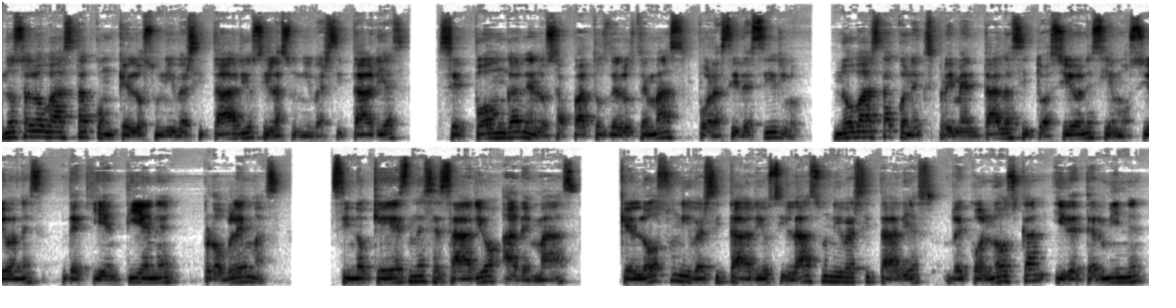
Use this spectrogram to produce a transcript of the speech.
No solo basta con que los universitarios y las universitarias se pongan en los zapatos de los demás, por así decirlo, no basta con experimentar las situaciones y emociones de quien tiene problemas, sino que es necesario, además, que los universitarios y las universitarias reconozcan y determinen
